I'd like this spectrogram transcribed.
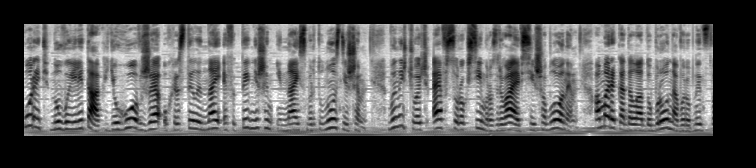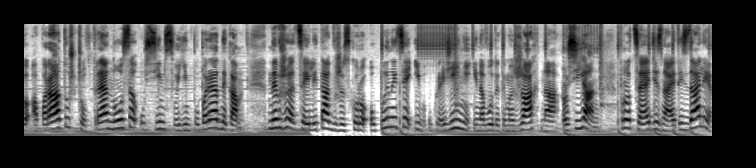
Небо новий літак. Його вже охрестили найефективнішим і найсмертоноснішим. Винищувач F-47 розриває всі шаблони. Америка дала добро на виробництво апарату, що втре носа усім своїм попередникам. Невже цей літак вже скоро опиниться і в Україні і наводитиме жах на росіян? Про це дізнаєтесь далі.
